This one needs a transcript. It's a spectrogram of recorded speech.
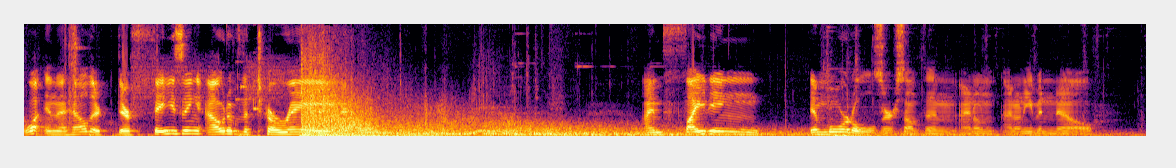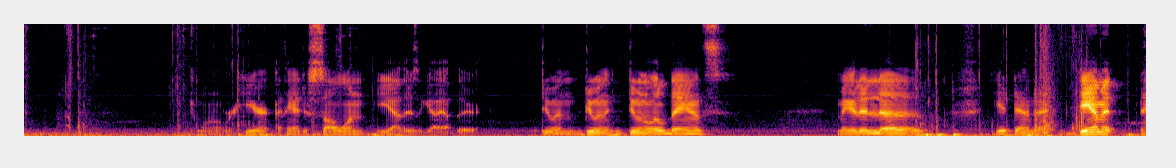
What in the hell? They're, they're phasing out of the terrain. I'm fighting immortals or something. I don't I don't even know. Here. I think I just saw one. Yeah, there's a guy up there. Doing doing doing a little dance. Make a little love. Get down there. Damn it.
